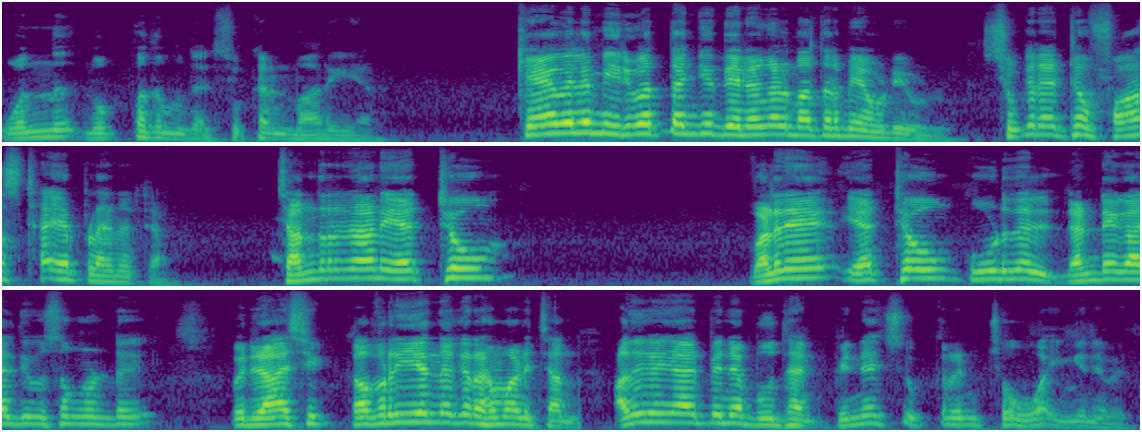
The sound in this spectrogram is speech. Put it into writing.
ഒന്ന് മുപ്പത് മുതൽ ശുക്രൻ മാറുകയാണ്. കേവലം ഇരുപത്തഞ്ച് ദിനങ്ങൾ മാത്രമേ അവിടെയുള്ളൂ. ശുക്രൻ ഏറ്റവും ഫാസ്റ്റായ പ്ലാനറ്റാണ്. ചന്ദ്രനാണ് ഏറ്റവും വളരെ ഏറ്റവും കൂടുതൽ രണ്ടേകാൽ ദിവസം കൊണ്ട് ഒരു രാശി കവർ ചെയ്യുന്ന ഗ്രഹമാണ് ചന്ദ്രൻ. അത് കഴിഞ്ഞാൽ പിന്നെ ബുധൻ പിന്നെ ശുക്രൻ ചൊവ്വ ഇങ്ങനെ വരും.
